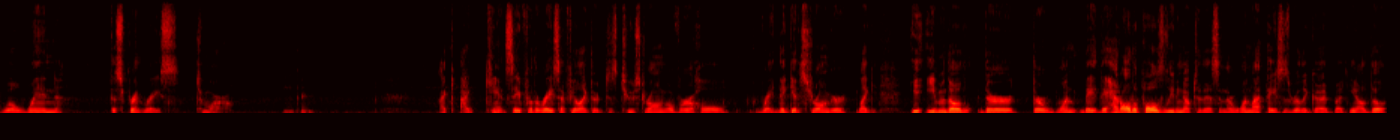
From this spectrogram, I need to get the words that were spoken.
will win the sprint race tomorrow. Okay. I, I can't say for the race. I feel like they're just too strong over a whole race. They get stronger. Like e- even though they're they're one they, they had all the poles leading up to this and their one lap pace is really good, but you know they'll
